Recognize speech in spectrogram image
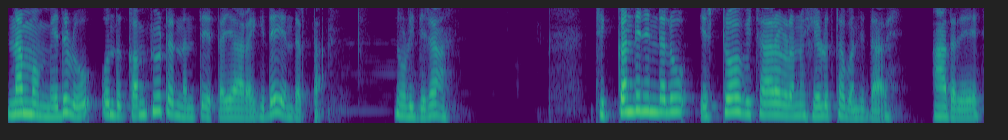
ನಮ್ಮ ಮೆದುಳು ಒಂದು ಕಂಪ್ಯೂಟರ್ನಂತೆ ತಯಾರಾಗಿದೆ ಎಂದರ್ಥ. ನೋಡಿದ್ದೀರಾ? ಚಿಕ್ಕಂದಿನಿಂದಲೂ ಎಷ್ಟೋ ವಿಚಾರಗಳನ್ನು ಹೇಳುತ್ತಾ ಬಂದಿದ್ದಾರೆ. ಆದರೆ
